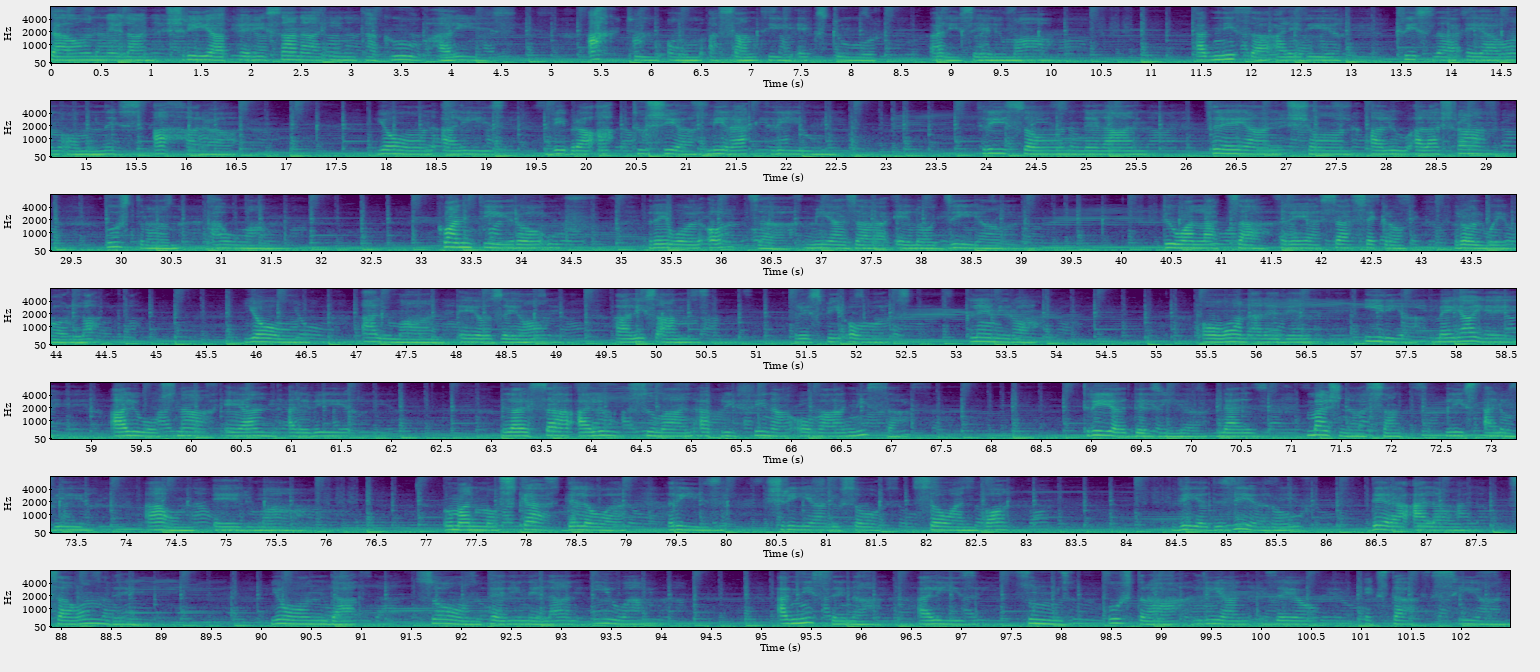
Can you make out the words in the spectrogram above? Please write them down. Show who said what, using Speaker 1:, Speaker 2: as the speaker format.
Speaker 1: Saunelan Shriya Perisana in Taku Aris. Achtu Om Asanti Extur Aris Eluma Agnisa Alevir Krisla Eaon Omnis Ahara. Yon Alis Vibra Aktushia Miraktrium. Trison Nelan Treyan Shon Alu Alashram. Ustran Awam Quanti Rouf Rewol Orza Miaza Elodzian Duan Latza Reasa Sekro Rolwe Vorlak Yon Aluman Eozeon Alis Anz Respi Oz Glemira On Alevin Iria Meyaye Alu Osna Ean Alevir. Lalsa Alu Suman Aprifina Ova Agnisa. Tria Desir Naz Majna Sant Lis Alovir Aon Eluma. Uman Mosca Deloa Riz Shria Lusor Soan Vol Via Desirov Dera Alon Saonde Iondat son perinelan iuam Agnisena alis sums ustra lian zeo extasian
